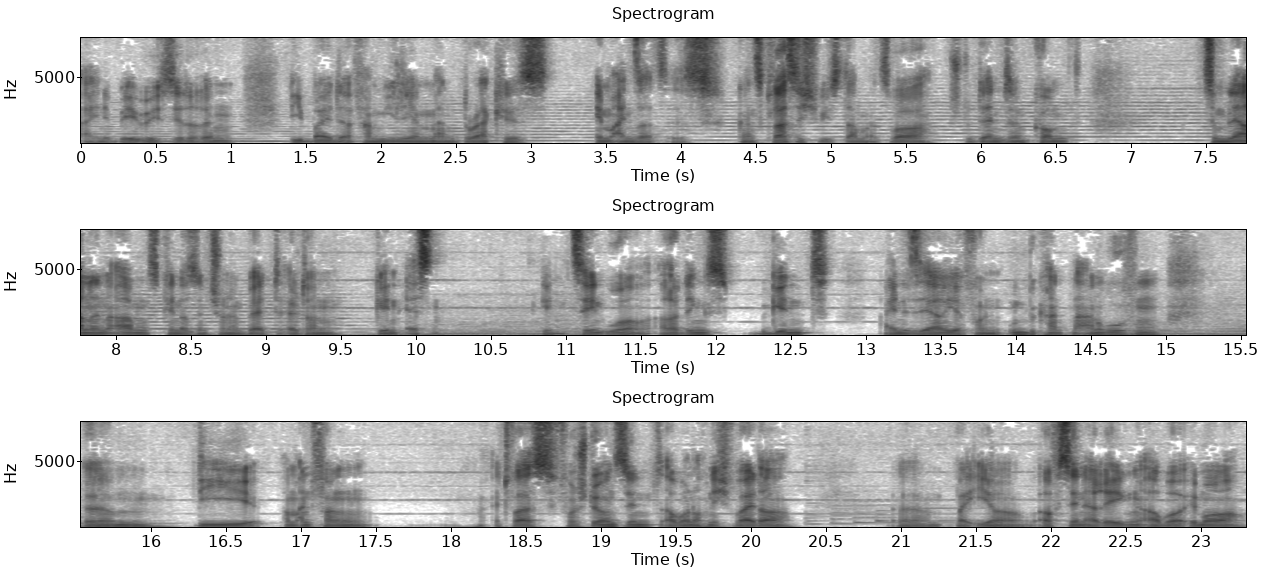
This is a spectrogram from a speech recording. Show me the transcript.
eine Babysitterin, die bei der Familie Mandrakis im Einsatz ist. Ganz klassisch, wie es damals war. Studentin kommt zum Lernen abends, Kinder sind schon im Bett, Eltern gehen essen. Gegen 10 Uhr allerdings beginnt eine Serie von unbekannten Anrufen, ähm, die am Anfang etwas verstörend sind, aber noch nicht weiter äh, bei ihr Aufsehen erregen, aber immer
